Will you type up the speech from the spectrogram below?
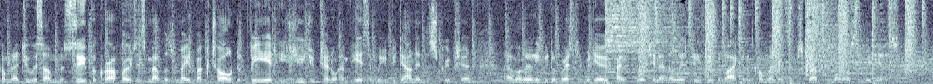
coming at you with some Super Craft Bros. This map was made by Control Defeated, his YouTube channel and Pearson will be down in the description. Um, I'm going to leave you the rest of the video, thanks for watching and always please leave a like and a comment and subscribe for more awesome videos.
